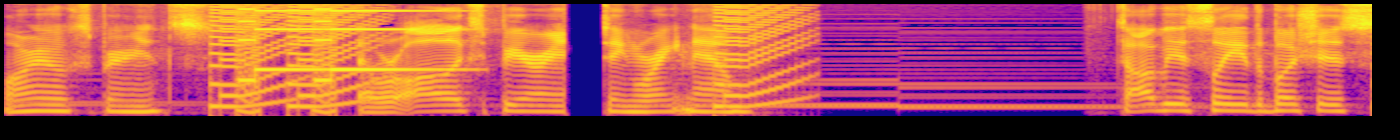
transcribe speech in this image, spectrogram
Mario experience that we're all experiencing right now. It's obviously the bushes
